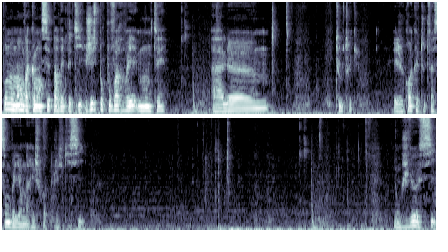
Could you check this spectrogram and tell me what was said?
Pour le moment, on va commencer par des petits, juste pour pouvoir, monter à le... tout le truc. Et je crois que de toute façon, vous voyez, on arrive, je crois, jusqu'ici. Donc je vais aussi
